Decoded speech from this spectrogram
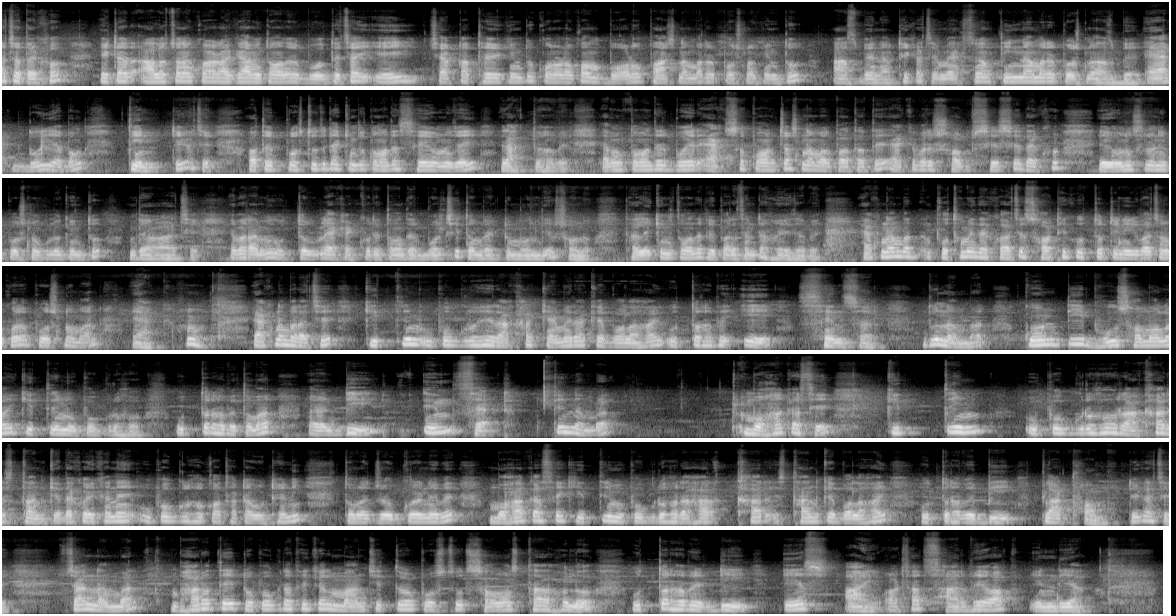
আচ্ছা দেখো, এটার আলোচনা করার আগে আমি তোমাদের বলতে চাই, এই চ্যাপ্টার থেকে কিন্তু কোনো রকম বড় পাঁচ নম্বরের প্রশ্ন কিন্তু আসবে না, ঠিক আছে? ম্যাক্সিমাম তিন নম্বরের প্রশ্ন আসবে, এক, দুই এবং তিন, ঠিক আছে? অতএব প্রস্তুতিটা কিন্তু তোমাদের সেই অনুযায়ী রাখতে হবে এবং তোমাদের বইয়ের একশো পঞ্চাশ নম্বর পাতাতে একেবারে সব শেষে দেখো, এই অনুশীলনী প্রশ্নগুলো কিন্তু দেওয়া আছে। এবার আমি উত্তরগুলো এক এক করে তোমাদের বলছি, তোমরা একটু মন দিয়ে শোনো, তাহলে কিন্তু তোমাদের প্রিপারেশনটা হয়ে যাবে। এক নম্বর, প্রথমে দেখো আছে সঠিক উত্তরটি নির্বাচন করো প্রশ্ন মান এক, হুম? এক নম্বর আছে, কৃত্রিম উপগ্রহে রাখা ক্যামেরাকে বলা হয়, উত্তর হবে এ, সেন্সর। দু নম্বর, কোনটি ভূ সমলয় কৃত্রিম উপগ্রহ? উত্তর হবে তোমার ডি ইনস্যাট তিন নম্বর, মহাকাশে কৃত্রিম উপগ্রহ রাখার স্থানকে। দেখো, এখানে উপগ্রহ কথাটা ওঠেনি, তোমরা যোগ করে নেবে। মহাকাশে কৃত্রিম উপগ্রহ রাখার স্থানকে বলা হয়, উত্তর হবে বি, প্ল্যাটফর্ম, ঠিক আছে? চার নাম্বার, ভারতে টোপোগ্রাফিক্যাল মানচিত্র প্রস্তুত সংস্থা হলো, উত্তর হবে ডি, এস আই, অর্থাৎ সার্ভে অফ ইন্ডিয়া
